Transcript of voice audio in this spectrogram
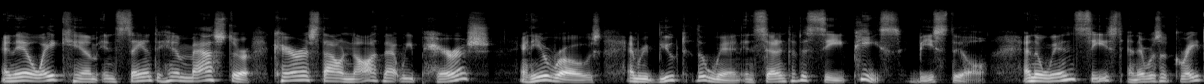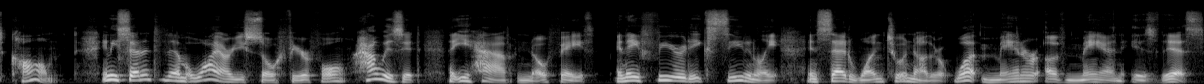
And they awake him and say unto him, Master, carest thou not that we perish? And he arose and rebuked the wind and said unto the sea, Peace, be still. And the wind ceased, and there was a great calm. And he said unto them, Why are ye so fearful? How is it that ye have no faith? And they feared exceedingly, and said one to another, What manner of man is this,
